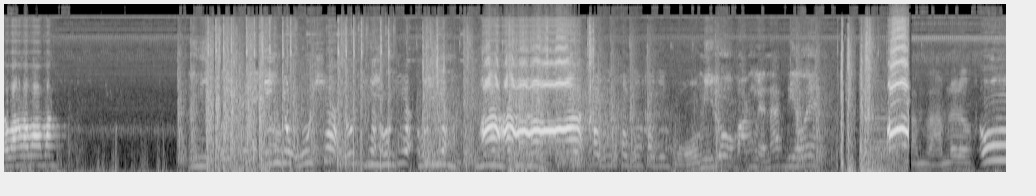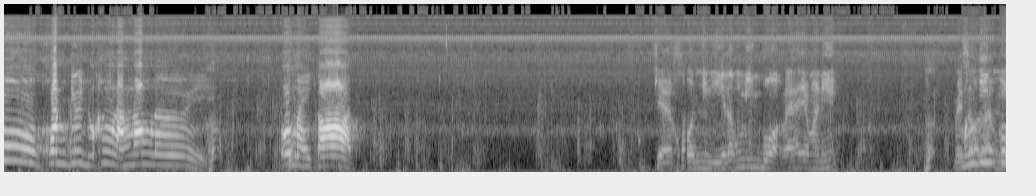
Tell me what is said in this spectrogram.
ระวังระวังระวังไม่มีปืนเลยยิงอยู่อุ้ยเชี่ยอุ้ยเชี่ยอุ้ยเชี่ยอุ้ยเชี่ยอ่าอ่าอ่าอ่าใครยิงใครยิงใครยิง โอ้โหมีโล่บังเหลือนัดเดียวเองอ้อสามสามเร็วโอ้ คนยืนอยู่ข้างหลังน้องเลย โอ้ my god ๆ เจอคนอย่างนี้ต้องวิ่งบวกแล้วใช่ไหมนี้ไมึงยิงกู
